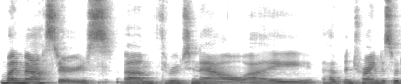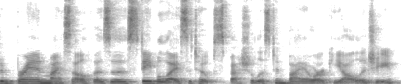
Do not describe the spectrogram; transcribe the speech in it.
my master's um, through to now, I have been trying to sort of brand myself as a stable isotope specialist in bioarchaeology.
